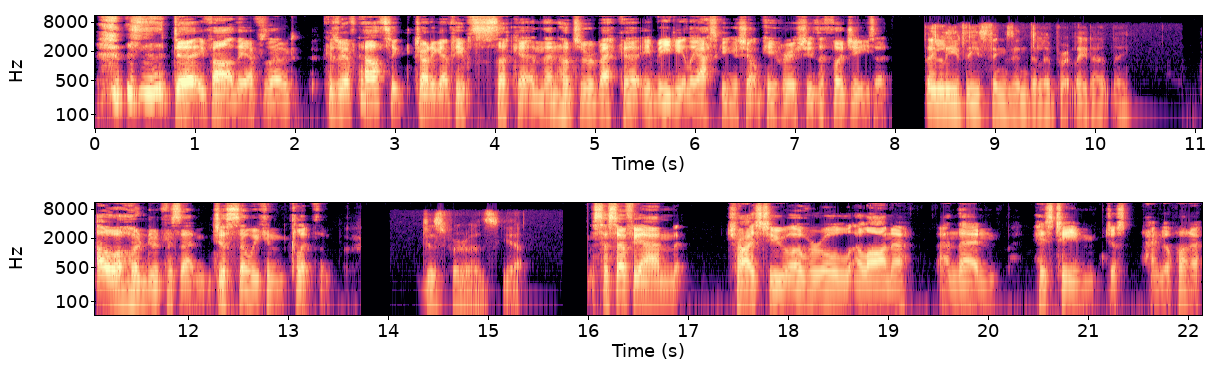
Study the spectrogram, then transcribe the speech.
this is a dirty part of the episode because we have Karthik trying to get people to suck it, and then Hunter Rebecca immediately asking a shopkeeper if she's a fudge eater. They leave these things in deliberately, don't they? Oh, hundred percent, just so we can clip them. Just for us, yeah. So Sofiane tries to overrule Alana, and then his team just hang up on her,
